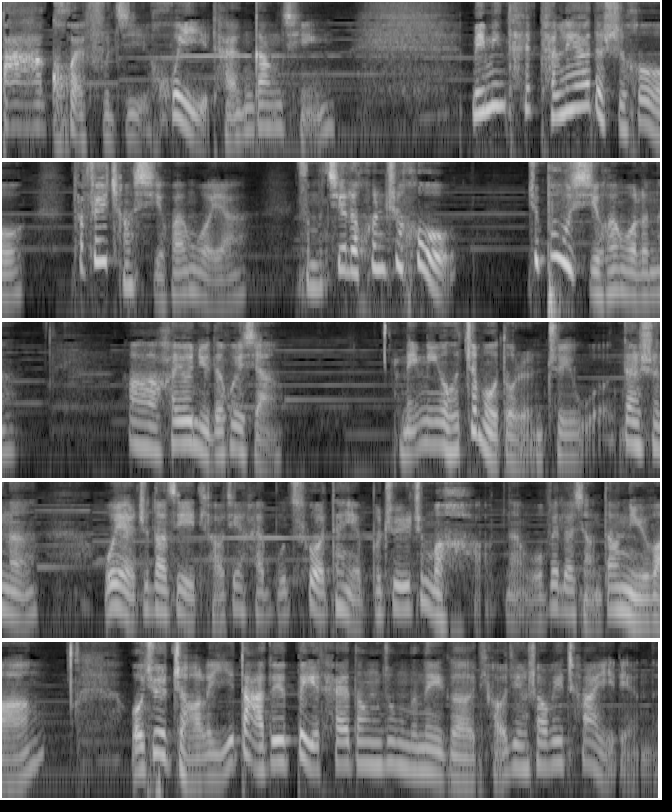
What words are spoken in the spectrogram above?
八块腹肌，会弹钢琴。明明谈谈恋爱的时候，他非常喜欢我呀，怎么结了婚之后就不喜欢我了呢？啊，还有女的会想，明明有这么多人追我，但是呢，我也知道自己条件还不错，但也不至于这么好。那我为了想当女王，我去找了一大堆备胎当中的那个条件稍微差一点的。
